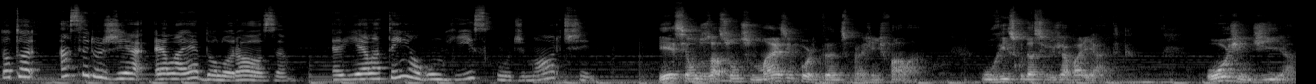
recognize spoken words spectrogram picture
Doutor, a cirurgia ela é dolorosa? É, e ela tem algum risco de morte? esse é um dos assuntos mais importantes para a gente falar: o risco da cirurgia bariátrica. Hoje em dia,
